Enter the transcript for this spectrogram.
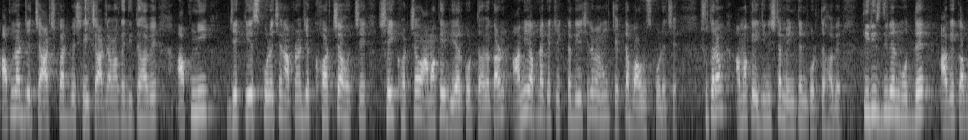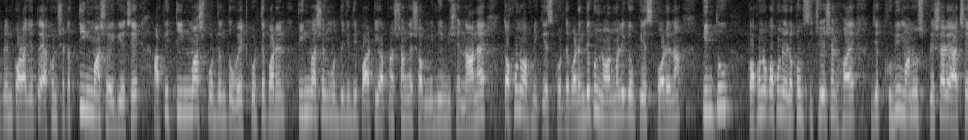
আপনার যে চার্জ কাটবে, সেই চার্জ আমাকে দিতে হবে। আপনি যে কেস করেছেন, আপনার যে খরচা হচ্ছে, সেই খরচাও আমাকেই বিয়ার করতে হবে। কারণ আমি আপনাকে চেকটা দিয়েছিলাম এবং চেকটা বাউন্স করেছে। সুতরাং আমাকে এই জিনিসটা মেনটেন করতে হবে। তিরিশ দিনের মধ্যে আগে কমপ্লেন করা যেত। এখন সেটা তিন মাস হয়ে গিয়েছে। আপনি তিন মাস পর্যন্ত ওয়েট করতে পারেন। তিন মাসের মধ্যে যদি পার্টি আপনার সঙ্গে সব মিলিয়ে মিশিয়ে না নেয়, তখনও আপনি কেস করতে পারেন। দেখুন নর্মালি কেউ কেস করে না। কিন্তু কখনো কখনো এরকম সিচুয়েশন হয় যে খুবই মানুষ প্রেশারে আছে,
